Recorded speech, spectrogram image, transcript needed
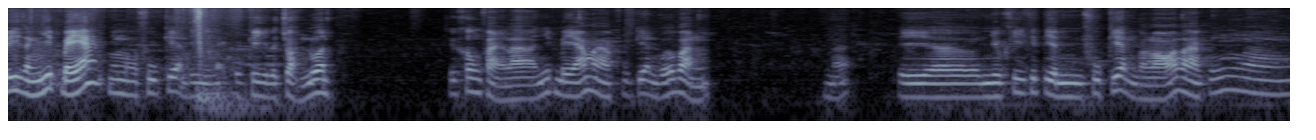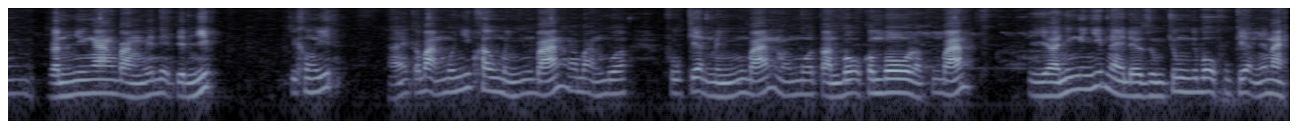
Tuy rằng nhíp bé nhưng mà phụ kiện thì lại cực kỳ là chuẩn luôn. Chứ không phải là nhíp bé mà phụ kiện vớ vẩn. Đấy. Thì uh, nhiều khi cái tiền phụ kiện của nó là cũng uh, gần như ngang bằng với lại tiền nhíp chứ không ít đấy các bạn mua nhíp không mình cũng bán các bạn mua phụ kiện mình cũng bán mà mua toàn bộ combo là cũng bán. Thì uh, những cái nhíp này đều dùng chung cái bộ phụ kiện như này.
